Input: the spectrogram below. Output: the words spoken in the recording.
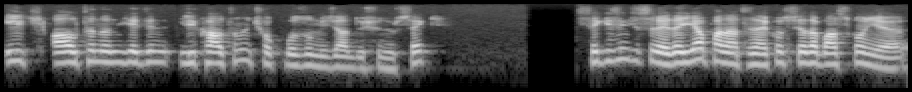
ilk 6'nın 7'nin ilk 6'nın çok bozulmayacağını düşünürsek 8. sıraya da ya Panathinaikos ya da Baskonya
